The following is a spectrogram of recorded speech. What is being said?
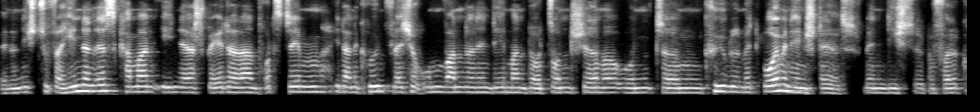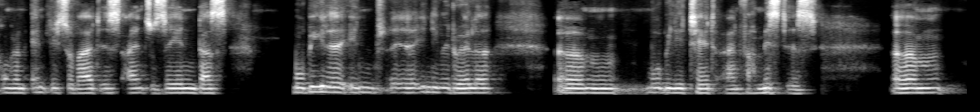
Wenn er nicht zu verhindern ist, kann man ihn ja später dann trotzdem in eine Grünfläche umwandeln, indem man dort Sonnenschirme und ähm, Kübel mit Bäumen hinstellt, wenn die Bevölkerung dann endlich soweit ist, einzusehen, dass mobile, in, äh, individuelle ähm, Mobilität einfach Mist ist. Ähm,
